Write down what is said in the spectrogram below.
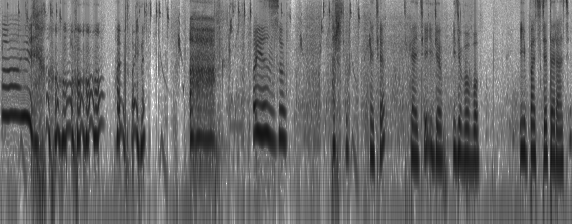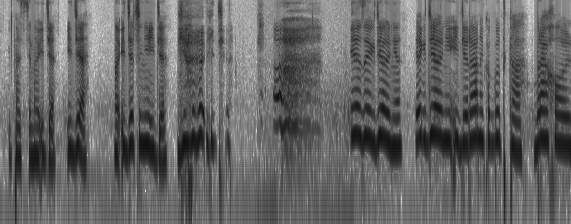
Oj, Ale fajne. O Jezu. Patrzcie. Czekajcie. Czekajcie. Idzie, idzie Bobo. I patrzcie teraz. I patrzcie, no idzie. Idzie. No idzie czy nie idzie? Je, idzie. Jezu, jak dzielnie. Jak dzielnie idzie. Rany kogutka. Brachol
